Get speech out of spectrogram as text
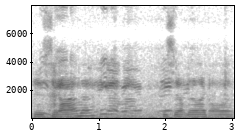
Do you see all that there? Do you see up there like all the...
